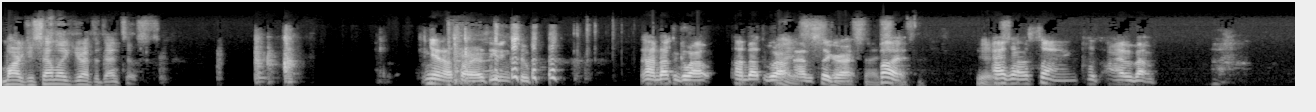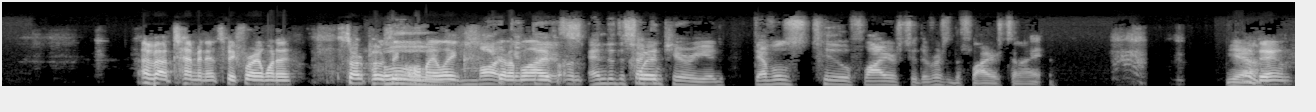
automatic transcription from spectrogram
Mark, you sound like you're at the dentist. You know, sorry, I was eating soup. I'm about to go out. I'm about to go out and have a cigarette. nice, nice, but nice. Yes. as I was saying, because I have about I have about ten minutes before I want to start posting all my Oh, links Mark, that I'm live this. on. End of the second Twitch. period. Devils two, Flyers two. They're versus the Flyers tonight. Oh, yeah. Oh, damn.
